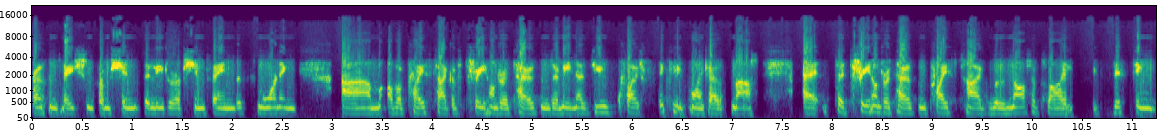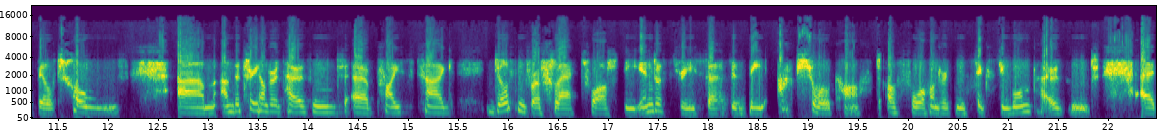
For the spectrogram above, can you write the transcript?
presentation from the leader of Sinn Féin this morning um, of a price tag of three hundred thousand. I mean, as you quite quickly point out, Matt, uh, the three hundred thousand price tag will not apply to existing built homes, um, and the three hundred thousand uh, price tag doesn't reflect what the industry says is the actual cost of four hundred and sixty-one thousand uh,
